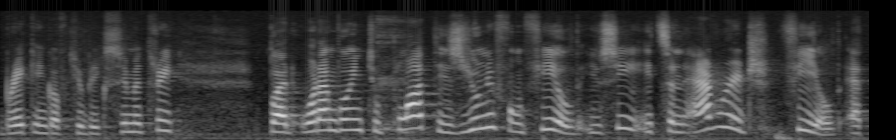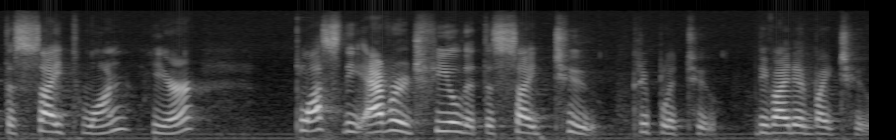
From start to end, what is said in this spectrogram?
breaking of cubic symmetry. But what I'm going to plot is uniform field. You see, it's an average field at the site one here, plus the average field at the site two, triplet two, divided by two.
